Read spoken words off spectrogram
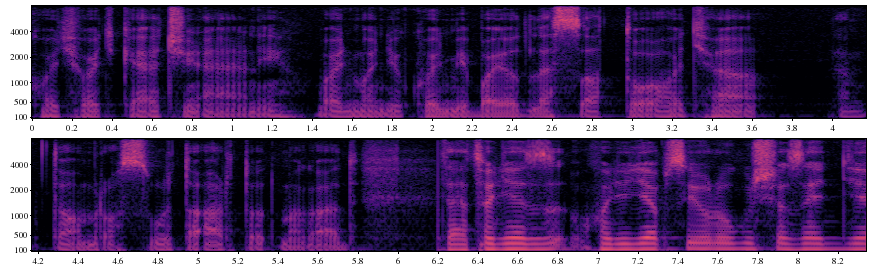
hogy hogy kell csinálni, vagy mondjuk, hogy mi bajod lesz attól, hogyha nem tudom, rosszul tartod magad. Tehát, hogy, ez, hogy ugye a pszichológus az egy,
